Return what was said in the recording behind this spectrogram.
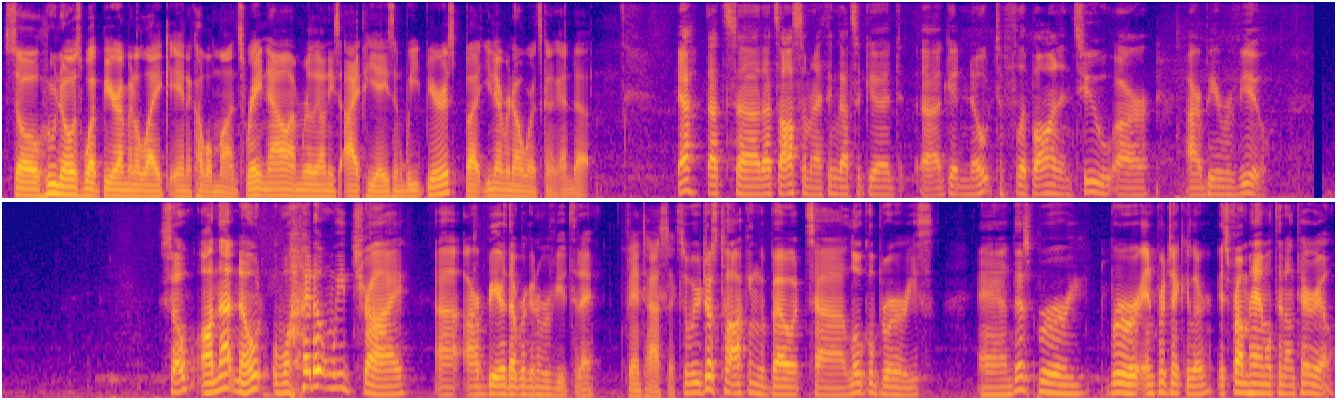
So who knows what beer I'm gonna like in a couple months. Right now, I'm really on these IPAs and wheat beers, but you never know where it's gonna end up. Yeah, that's uh, that's awesome, and I think that's a good uh, good note to flip on into our our beer review. So on that note, why don't we try uh, our beer that we're gonna review today? Fantastic. So we were just talking about uh, local breweries, and this brewery brewer in particular is from Hamilton, Ontario.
